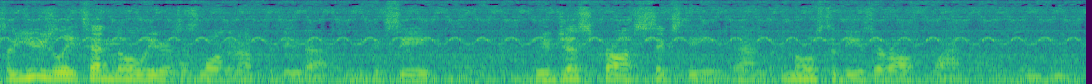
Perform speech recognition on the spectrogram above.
So usually 10 milliliters is long enough to do that. And you can see we've just crossed 60 and most of these are all flat. Okay.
